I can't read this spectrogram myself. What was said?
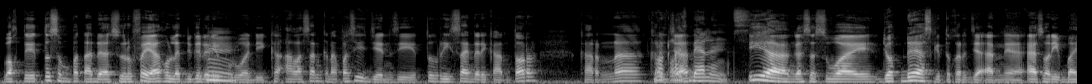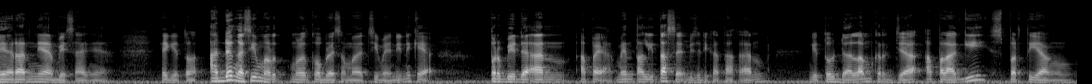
waktu itu sempat ada survei ya aku lihat juga dari Purwadika alasan kenapa sih Gen Z itu resign dari kantor karena kerjaan balance. iya nggak sesuai job desk gitu kerjaannya. Eh sorry bayarannya biasanya. Kayak gitu. Ada nggak sih menurut menurut Cobra sama Cimendi ini kayak perbedaan apa ya mentalitas ya bisa dikatakan gitu dalam kerja? Apalagi seperti yang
